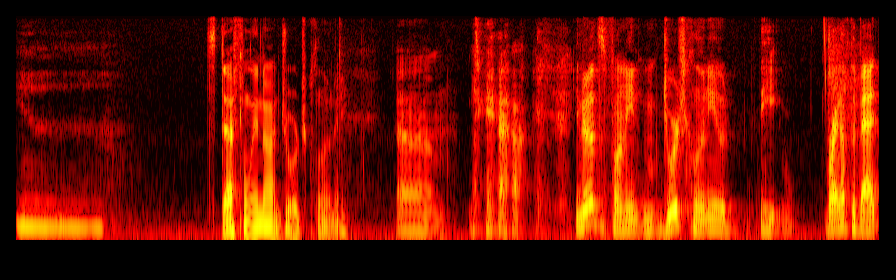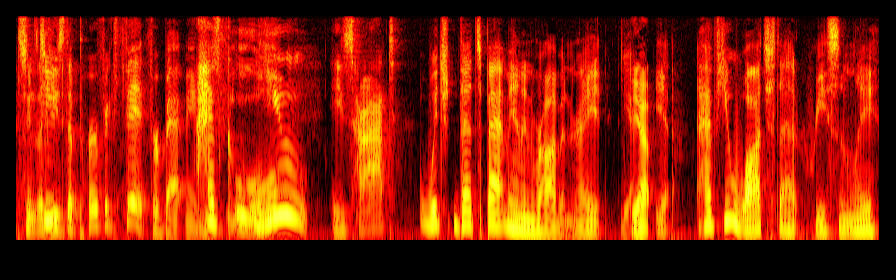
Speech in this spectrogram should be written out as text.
Yeah. It's definitely not George Clooney. Um, yeah. You know what's funny? George Clooney, he right off the bat seems like Dude. he's the perfect fit for Batman. He's have cool. you? He's hot. Which that's Batman and Robin, right? Yeah. Yep. Yeah. Have you watched that recently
